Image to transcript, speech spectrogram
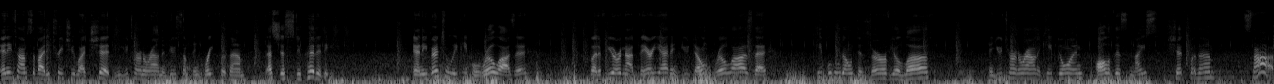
Anytime somebody treats you like shit and you turn around and do something great for them, that's just stupidity. And eventually people realize it. But if you're not there yet and you don't realize that people who don't deserve your love and you turn around and keep doing all of this nice shit for them, stop.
